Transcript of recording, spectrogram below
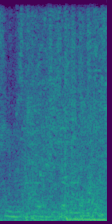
Team's turret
